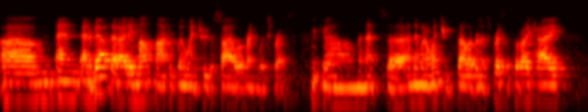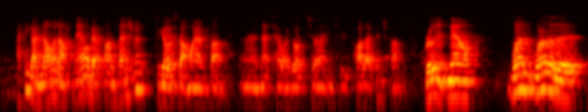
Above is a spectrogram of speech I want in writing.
Um, and, and about that 18 month mark is when we went through the sale of Rental Express. Okay. Um, and that's uh, and then when I went through the sale of Rental Express, I thought, okay, I think I know enough now about funds management to go and start my own fund. And that's how I got uh, into PieLAB Venture Partners. Brilliant. Now, one one of the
